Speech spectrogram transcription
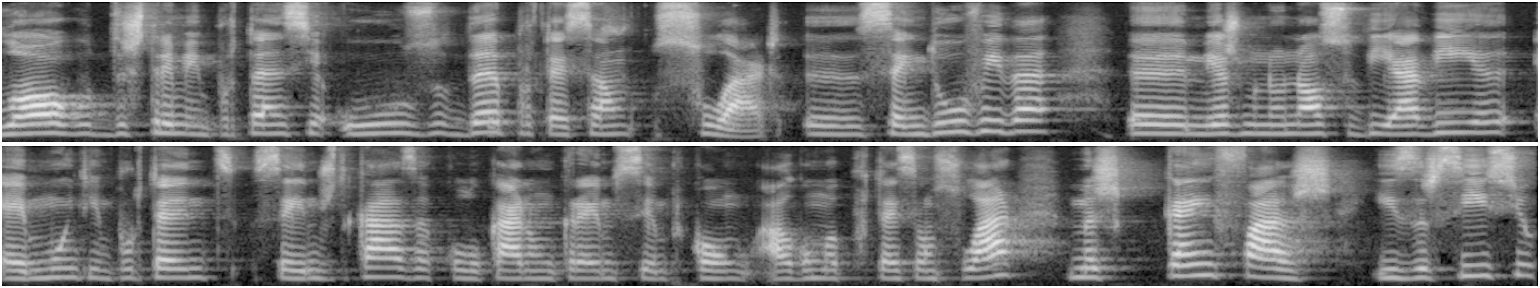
Logo, de extrema importância, o uso da proteção solar. Eh, sem dúvida, eh, mesmo no nosso dia a dia, é muito importante sairmos de casa, colocar um creme sempre com alguma proteção solar, mas quem faz exercício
